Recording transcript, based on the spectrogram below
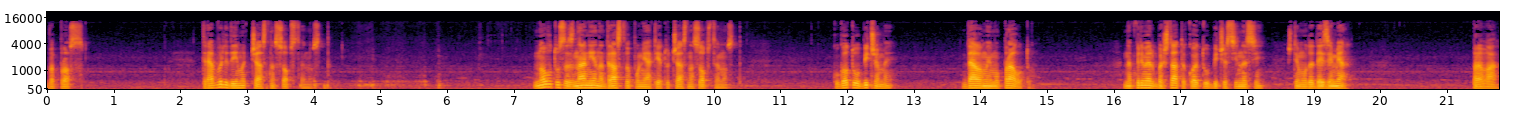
Въпрос. Трябва ли да има частна собственост? Новото съзнание надраства понятието частна собственост. Когато обичаме, даваме му правото. Например, бащата, който обича сина си, ще му даде земя, права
